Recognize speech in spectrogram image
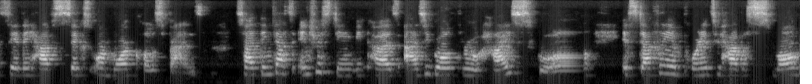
say they have six or more close friends. So I think that's interesting because as you go through high school, it's definitely important to have a small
